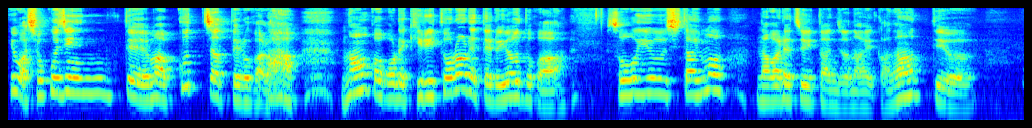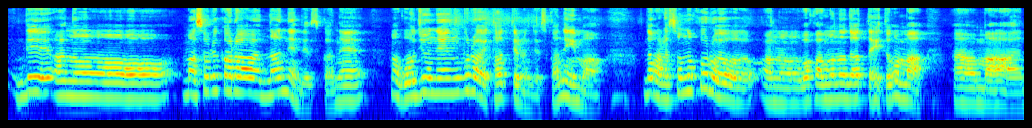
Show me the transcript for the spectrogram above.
要は食人ってまあ食っちゃってるからなんかこれ切り取られてるよとかそういう死体も流れ着いたんじゃないかなっていうであのまあそれから何年ですかね、まあ、50年ぐらい経ってるんですかね今。だからその頃あの若者だった人がまああまあ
